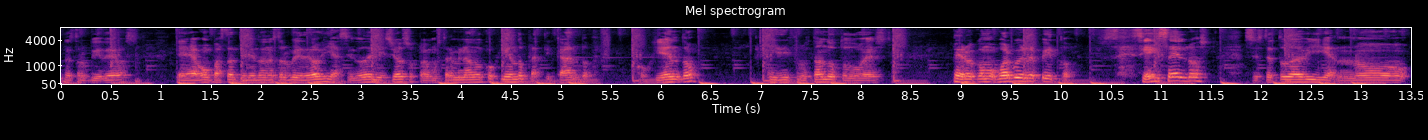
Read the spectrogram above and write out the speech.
nuestros videos, llevamos bastante viendo nuestros videos y ha sido delicioso, pero hemos terminado cogiendo, platicando, cogiendo y disfrutando todo esto. Pero como vuelvo y repito, si hay celos, si usted todavía no,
